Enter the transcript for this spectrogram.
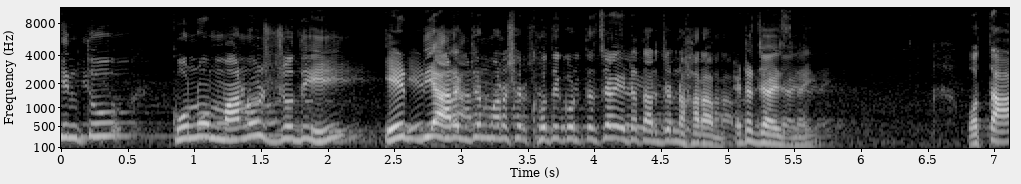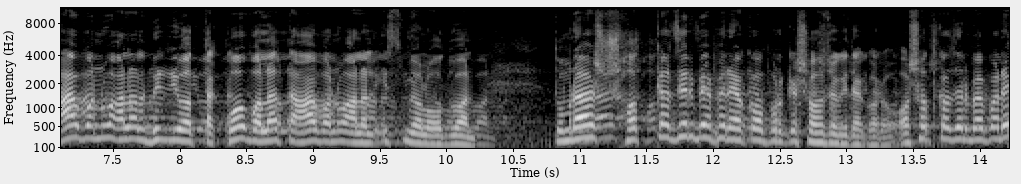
কিন্তু কোনো মানুষ যদি এর দিয়ে আরেকজন মানুষের ক্ষতি করতে চায়, এটা তার জন্য হারাম, এটা জায়েজ নাই। ও তাআবানু আলাল বিররি ওয়াত তাকওয়া ওয়ালা তাআবানু আলাল ইসমি উদওয়ান। তোমরা সৎ কাজের ব্যাপারে একে অপরকে সহযোগিতা করো, অসৎ কাজের ব্যাপারে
